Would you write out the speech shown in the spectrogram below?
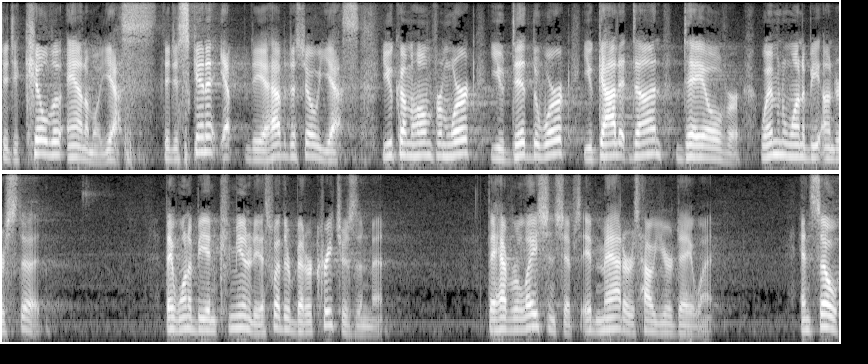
did you kill the animal? Yes. Did you skin it? Yep. Do you have it to show? Yes. You come home from work, you did the work, you got it done, day over. Women want to be understood. They want to be in community. That's why they're better creatures than men. They have relationships. It matters how your day went. And so,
